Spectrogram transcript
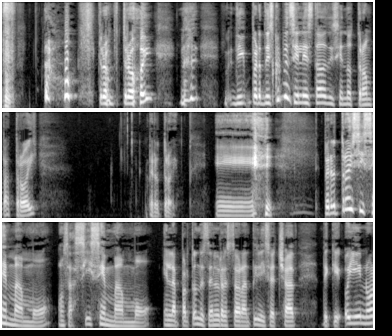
Trump, Troy. Pero disculpen si le he estado diciendo Trump a Troy. Pero Troy. Eh, pero Troy sí se mamó, o sea, sí se mamó en la parte donde está en el restaurante y le dice a Chad de que, oye, no,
